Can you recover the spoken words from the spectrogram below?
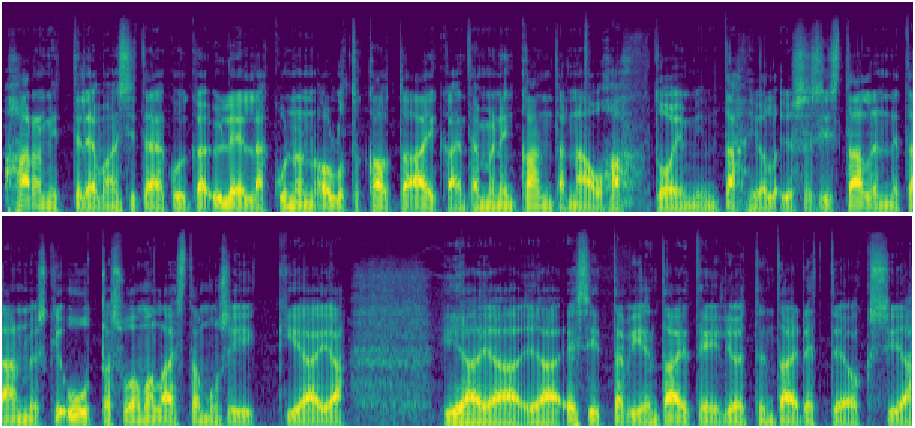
harmittelevan sitä, kuinka Ylellä, kun on ollut kautta aikaan tämmöinen kantanauha-toiminta, jossa siis tallennetaan myöskin uutta suomalaista musiikkia ja ja, ja, ja esittävien taiteilijoiden taideteoksia,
